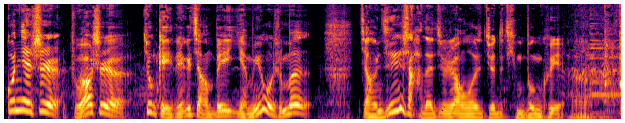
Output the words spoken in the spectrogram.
关键是，主要是就给这个奖杯，也没有什么奖金啥的，就让我觉得挺崩溃啊。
